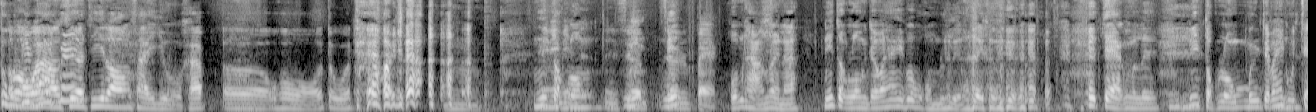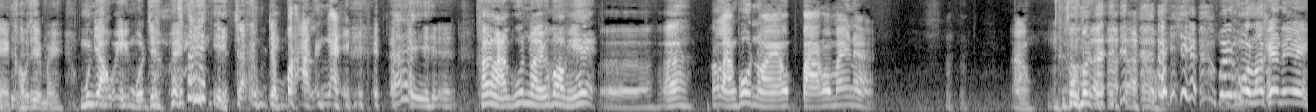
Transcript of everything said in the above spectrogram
ตูดเขาบอกพี่ว่าพูดเอาแม่งเสื้อที่ลองใส่อยู่ครับ เออโอ้โหตูดเอาอีกแล้วอืมนี่ตกลงนี่เสื้อนี่เสื้อนี่แปลก ผมถามหน่อยนะ นี่ตกลงจะไม่ให้พวกผมเหลืออะไรกันเลยแจกหมดเลย นี่ตกลงมึงจะไม่ให้กูแจกเขาใช่ไหม มึงอยาเอาเองหมดใช่ไหมใช่มึงจะบ้าหรือไง ใช่ข้างหลังพูดหน่อยก็บอกงี้ เอออะข้างหลังพูดหน่อยเอาปากมาไหมน่ะ อ้าวทำไมไอ้เหี้ยไม่หัวเราะแค่นี้เอง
